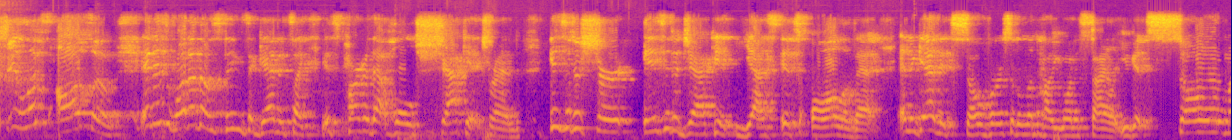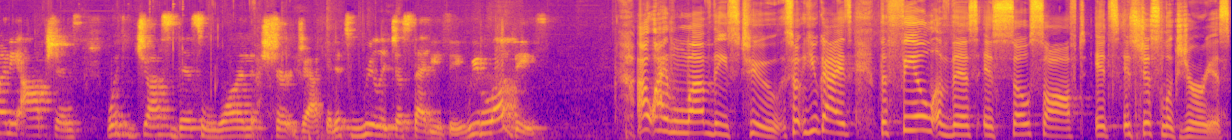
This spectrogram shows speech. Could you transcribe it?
she looks awesome. And It is one of those things, again, it's like, it's part of that whole shacket trend. Is it a shirt? Is it a jacket? Yes, it's all of that. And again, it's so versatile in how you want to style it. You get so many options with just this one shirt jacket. It's really just that easy. We love these. Oh, I love these too. So you guys, the feel of this is so soft. It's, it's just luxurious.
